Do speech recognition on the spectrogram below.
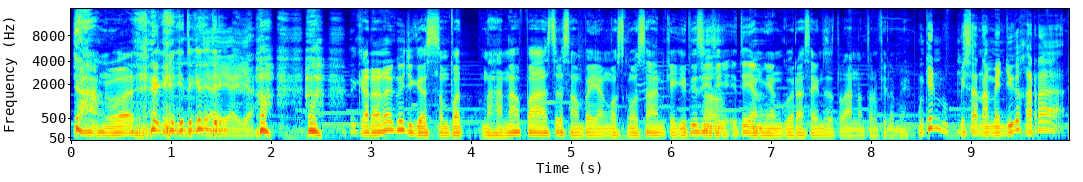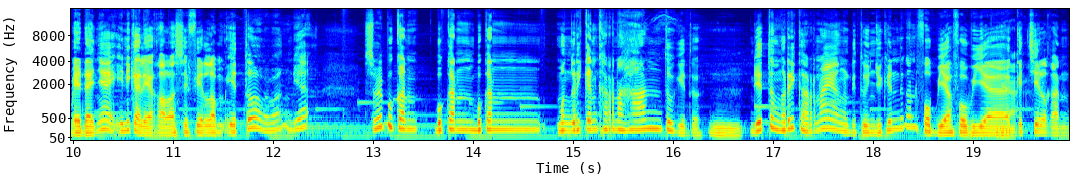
Dang, kayak gitu-gitu Iya, jadi. iya, iya. "Hah, hah." Karena gue juga sempat nahan napas terus sampai yang ngos-ngosan kayak gitu sih, Oh. sih. Itu yang yang gue rasain setelah nonton filmnya. Mungkin bisa nambahin juga karena bedanya ini kali ya kalau si film itu memang dia sebenarnya bukan bukan bukan mengerikan karena hantu gitu. Dia tuh ngeri karena yang ditunjukin itu kan fobia-fobia Ya. kecil kan,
